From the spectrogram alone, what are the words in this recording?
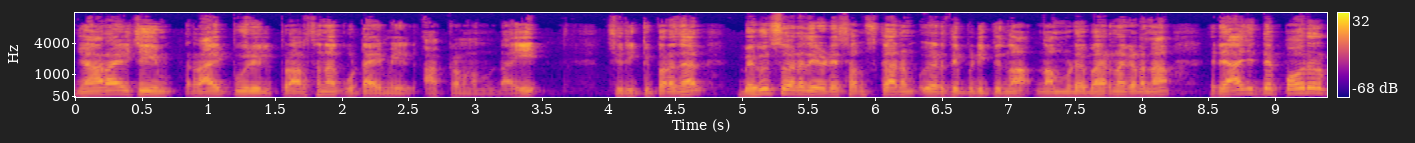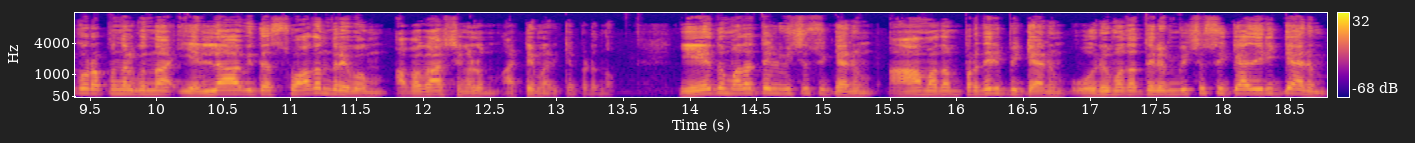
ഞായറാഴ്ചയും റായ്പൂരിൽ പ്രാർത്ഥനാ കൂട്ടായ്മയിൽ ആക്രമണമുണ്ടായി. ചുരുക്കി പറഞ്ഞാൽ ബഹുസ്വരതയുടെ സംസ്കാരം ഉയർത്തിപ്പിടിക്കുന്ന നമ്മുടെ ഭരണഘടന രാജ്യത്തെ പൗരർക്ക് ഉറപ്പു നൽകുന്ന എല്ലാവിധ സ്വാതന്ത്ര്യവും അവകാശങ്ങളും അട്ടിമറിക്കപ്പെടുന്നു. ഏതു മതത്തിൽ വിശ്വസിക്കാനും ആ മതം പ്രചരിപ്പിക്കാനും ഒരു മതത്തിലും വിശ്വസിക്കാതിരിക്കാനും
